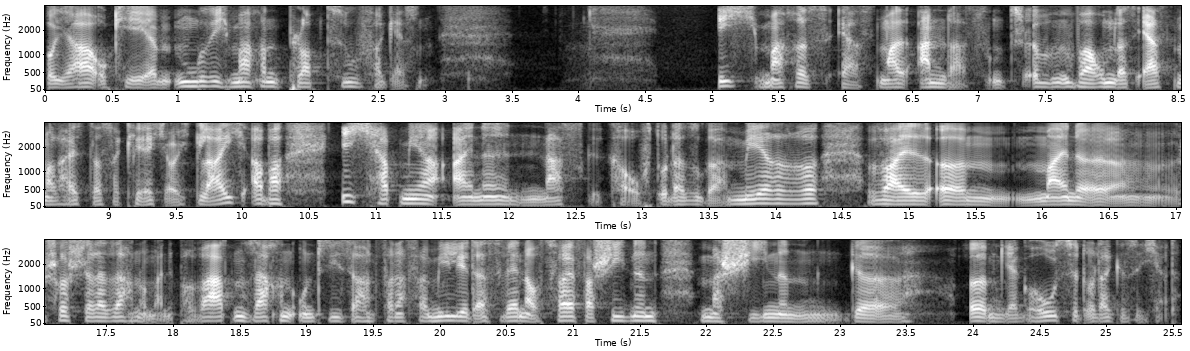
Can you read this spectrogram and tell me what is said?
Oh ja, okay, ähm, muss ich machen, ploppt zu, vergessen. Ich mache es erstmal anders. Und äh, warum das erstmal heißt, das erkläre ich euch gleich. Aber ich habe mir eine NAS gekauft oder sogar mehrere, weil ähm, meine Schriftstellersachen und meine privaten Sachen und die Sachen von der Familie, das werden auf zwei verschiedenen Maschinen ge, ähm, ja, gehostet oder gesichert.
